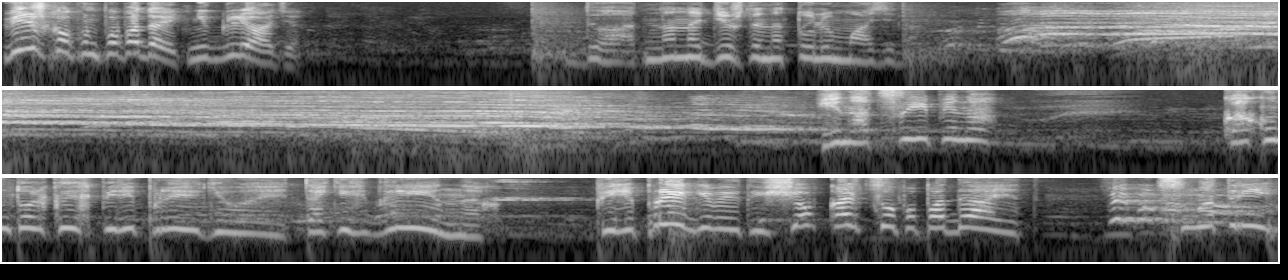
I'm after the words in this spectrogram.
Видишь, как он попадает, не глядя? Да, одна надежда на Толю Мазина. И на Цыпина. Как он только их перепрыгивает, таких длинных. Перепрыгивает, еще в кольцо попадает. Смотри.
